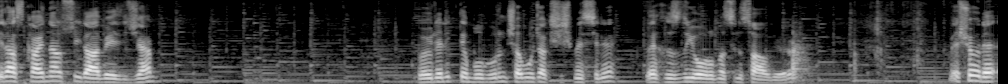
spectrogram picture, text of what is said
biraz kaynar su ilave edeceğim. Böylelikle bulgurun çabucak şişmesini ve hızlı yoğrulmasını sağlıyorum. Ve şöyle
